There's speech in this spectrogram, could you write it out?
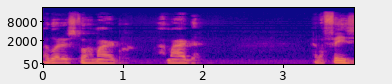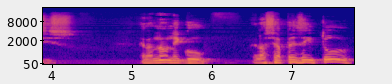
Agora eu estou amargo, amarga. Ela fez isso. Ela não negou. Ela se apresentou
